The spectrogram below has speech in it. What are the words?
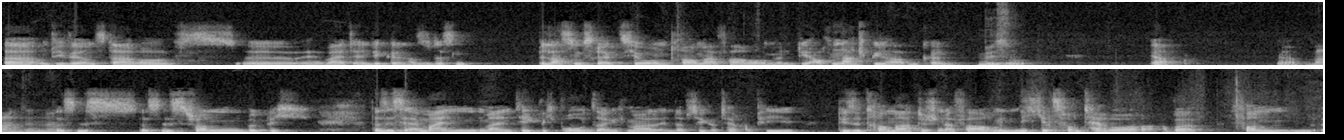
äh, und wie wir uns daraus äh, weiterentwickeln. Also das sind Belastungsreaktionen, Traumaerfahrungen, die auch ein Nachspiel haben können. Müssen. Also, ja. ja. Wahnsinn, ne? Das ist, das ist schon wirklich, das ist ja mein, mein täglich Brot, sage ich mal, in der Psychotherapie, diese traumatischen Erfahrungen, nicht jetzt von Terror, aber von äh,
